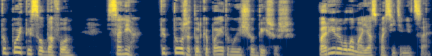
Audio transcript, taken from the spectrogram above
Тупой ты солдафон. Салех, ты тоже только поэтому еще дышишь. Парировала моя спасительница.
